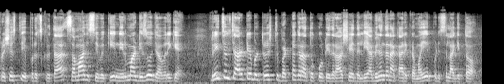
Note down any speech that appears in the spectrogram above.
ಪ್ರಶಸ್ತಿ ಪುರಸ್ಕೃತ ಸಮಾಜ ಸೇವಕಿ ನಿರ್ಮಾ ಡಿಸೋಜ ಅವರಿಗೆ ರೀಚಲ್ ಚಾರಿಟೇಬಲ್ ಟ್ರಸ್ಟ್ ಭಟ್ನಗರ ತೊಕ್ಕೋಟು ಇದರ ಆಶ್ರಯದಲ್ಲಿ ಅಭಿನಂದನಾ ಕಾರ್ಯಕ್ರಮ ಏರ್ಪಡಿಸಲಾಗಿತ್ತು.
